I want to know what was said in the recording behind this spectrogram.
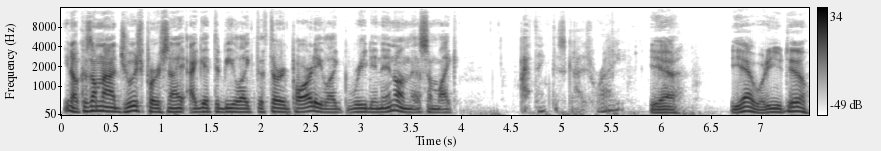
you know, because I'm not a Jewish person. I, I get to be like the third party, like reading in on this. I'm like, I think this guy's right. Yeah. Yeah, what do you do?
